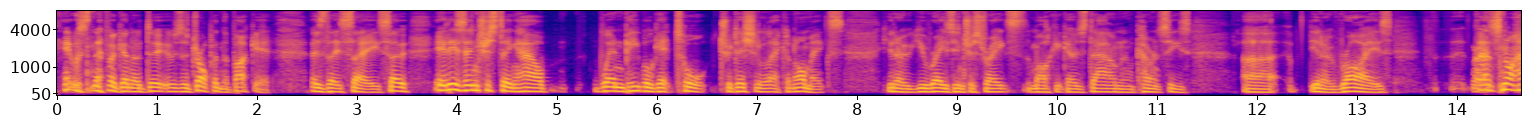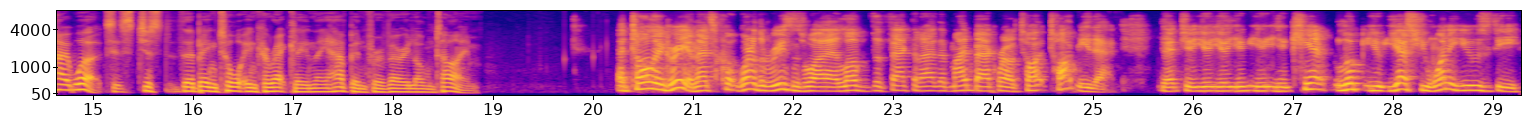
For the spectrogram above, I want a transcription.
it was never going to do it was a drop in the bucket as they say. So it is interesting how when people get taught traditional economics you know you raise interest rates the market goes down and currencies uh, you know rise. That's not how it works. It's just they're being taught incorrectly and they have been for a very long time. I totally agree, and that's one of the reasons why I love the fact that I that my background taught taught me that that you you you you, you can't look you yes you want to use the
